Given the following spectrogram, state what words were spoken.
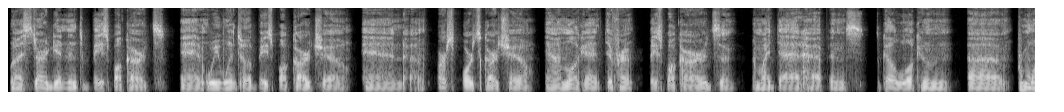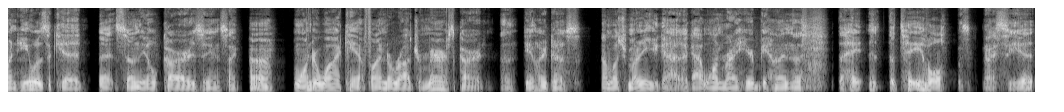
when I started getting into baseball cards, and we went to a baseball card show and uh, or sports card show, and I'm looking at different baseball cards, and, and my dad happens to go looking uh, from when he was a kid at some of the old cards, and it's like, huh, wonder why I can't find a Roger Maris card. And the dealer goes, how much money you got? I got one right here behind the the, the table. I see it.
